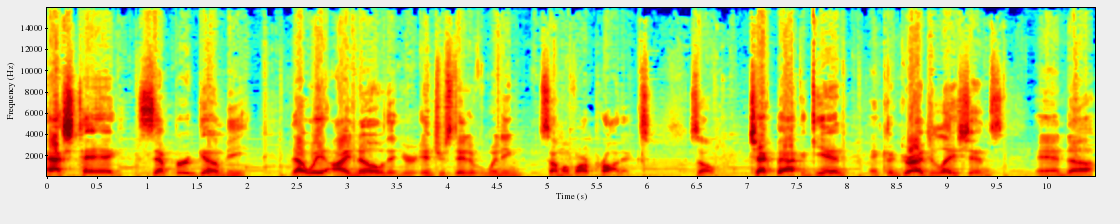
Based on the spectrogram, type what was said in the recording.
hashtag Semper Gumby. That way I know that you're interested in winning some of our products. So check back again and congratulations and uh,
